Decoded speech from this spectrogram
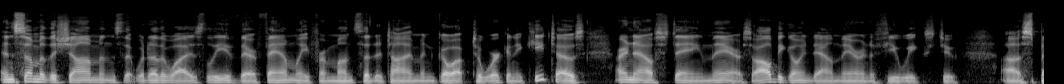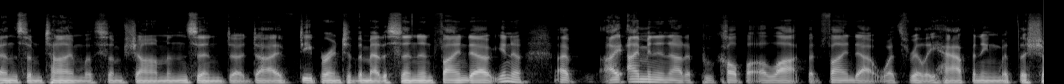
And some of the shamans that would otherwise leave their family for months at a time and go up to work in Iquitos are now staying there. So I'll be going down there in a few weeks to uh, spend some time with some shamans and uh, dive deeper into the medicine and find out, you know, uh, I, I'm in and out of Pucallpa a lot, but find out what's really happening with the sh-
